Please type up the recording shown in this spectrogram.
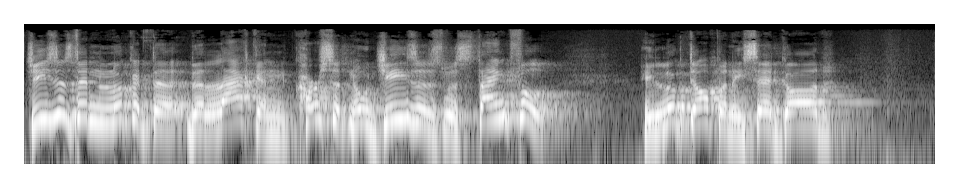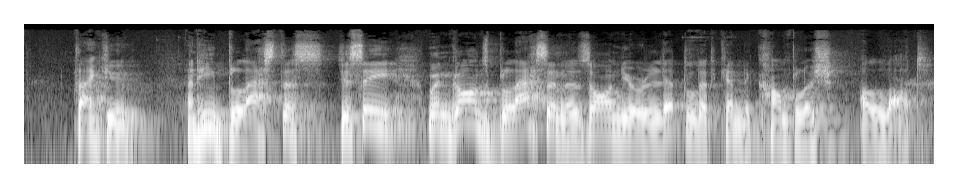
Jesus didn't look at the, the lack and curse it. No, Jesus was thankful. He looked up and he said, God, thank you. And he blessed us. You see, when God's blessing is on your little, it can accomplish a lot.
